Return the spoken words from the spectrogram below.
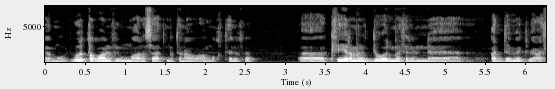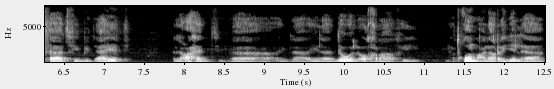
موجود. طبعا في ممارسات متنوعة مختلفه آه، كثير من الدول مثلا آه، قدمت بعثات في بداية العهد إلى إلى دول أخرى في تقوم على رجلها.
